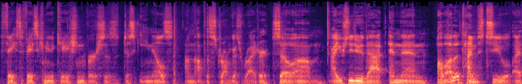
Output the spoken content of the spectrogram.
face-to-face communication versus just emails. I'm not the strongest writer. So um, i usually do that. And then a lot of times too I,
